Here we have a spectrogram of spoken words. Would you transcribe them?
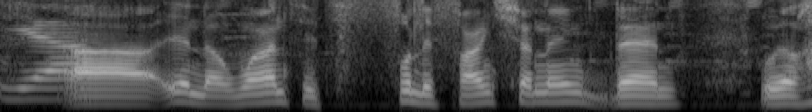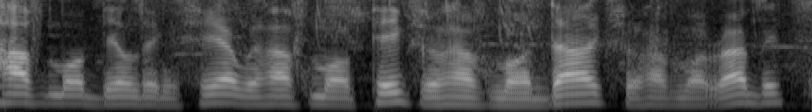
Yeah. Uh, you know, once it's fully functioning, then we'll have more buildings here. We'll have more pigs. We'll have more ducks. We'll have more rabbits.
